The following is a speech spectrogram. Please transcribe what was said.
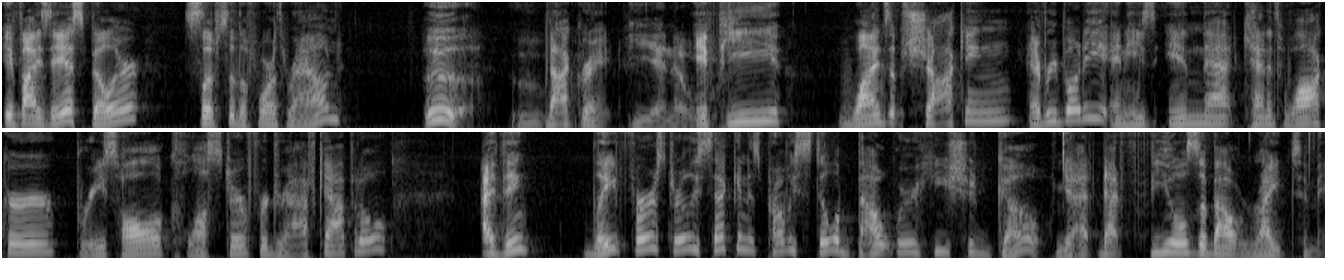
If Isaiah Spiller slips to the fourth round, ugh, Ooh, not great. Yeah, no. If he winds up shocking everybody and he's in that Kenneth Walker, Breece Hall cluster for draft capital, I think late first, early second is probably still about where he should go. Yeah. That that feels about right to me.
